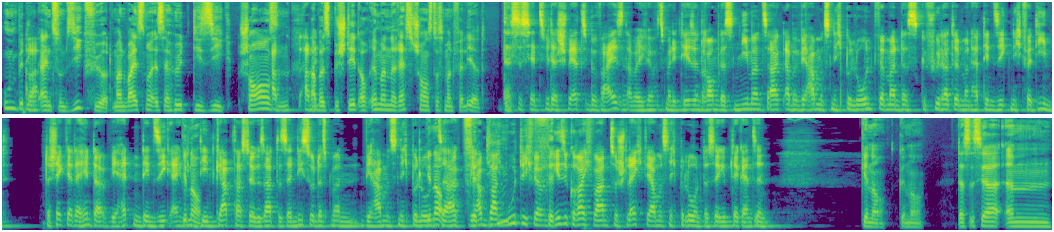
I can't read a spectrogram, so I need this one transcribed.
unbedingt Aber- einen zum Sieg führt. Man weiß nur, es erhöht die Siegchancen, Aber- aber- aber es besteht auch immer eine Restchance, dass man verliert. Das ist jetzt wieder schwer zu beweisen, aber ich werfe jetzt mal die These in den Raum, dass niemand sagt, aber wir haben uns nicht belohnt, wenn man das Gefühl hatte, man hat den Sieg nicht verdient. Das steckt ja dahinter. Wir hätten den Sieg eigentlich Genau. verdient gehabt, hast du ja gesagt. Das ist ja nicht so, dass man, wir haben uns nicht belohnt, Genau. sagt, wir haben, waren mutig, wir waren verd- risikoreich, waren zu schlecht, wir haben uns nicht belohnt. Das ergibt ja keinen Sinn. Genau, genau. Das ist ja, ähm,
